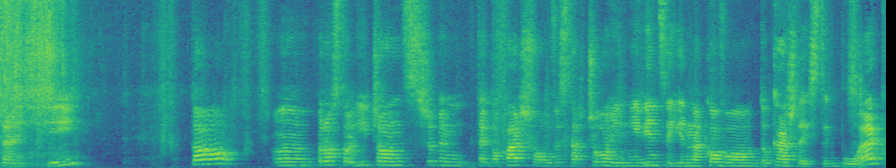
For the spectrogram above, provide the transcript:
części, to yy, prosto licząc, żeby tego farszu wystarczyło mi mniej więcej jednakowo do każdej z tych bułek,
